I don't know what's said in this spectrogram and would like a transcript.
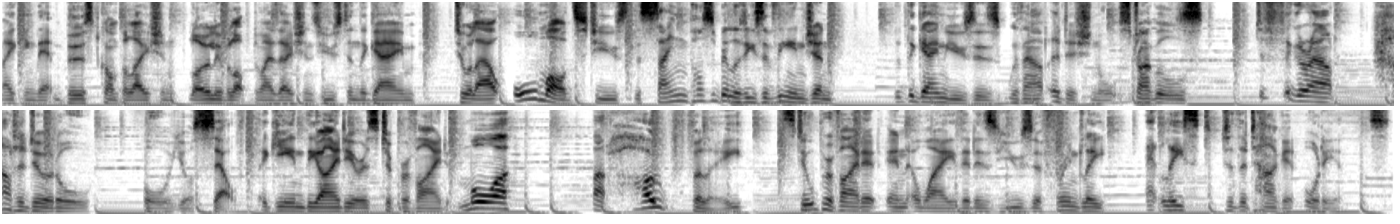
making that burst compilation, low level optimizations used in the game to allow all mods to use the same possibilities of the engine that the game uses without additional struggles to figure out how to do it all for yourself. Again, the idea is to provide more, but hopefully still provide it in a way that is user friendly, at least to the target audience.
